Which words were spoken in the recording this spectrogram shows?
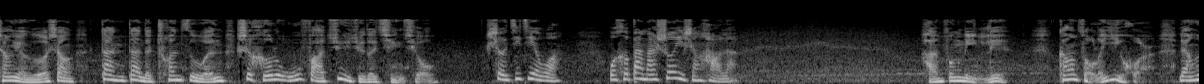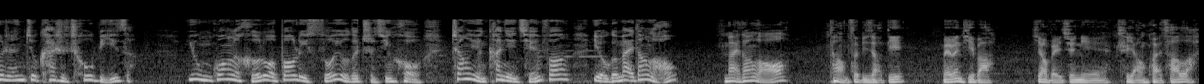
张远额上淡淡的川字纹是何洛无法拒绝的请求。手机借我，我和爸妈说一声好了。寒风凛冽。刚走了一会儿，两个人就开始抽鼻子。用光了何洛包里所有的纸巾后，张远看见前方有个麦当劳。麦当劳档次比较低，没问题吧？要委屈你吃洋快餐了。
